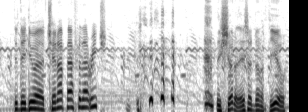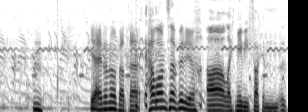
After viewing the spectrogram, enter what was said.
did they do a chin up after that reach? they should have. They should have done a few. Yeah, I don't know about that. How long's that video? Uh, like maybe fucking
